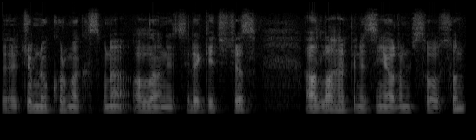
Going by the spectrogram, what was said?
e, cümle kurma kısmına Allah'ın izniyle geçeceğiz. Allah hepinizin yardımcısı olsun.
